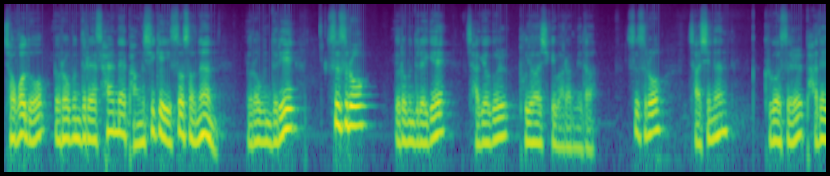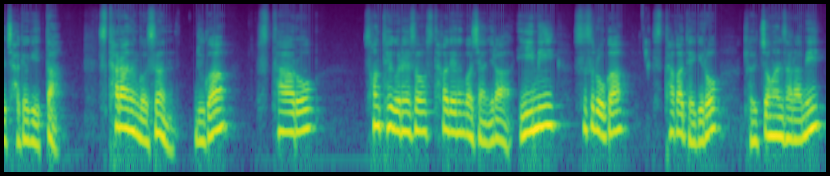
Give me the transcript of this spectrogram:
적어도 여러분들의 삶의 방식에 있어서는 여러분들이 스스로 여러분들에게 자격을 부여하시기 바랍니다. 스스로 자신은 그것을 받을 자격이 있다. 스타라는 것은 누가 스타로 선택을 해서 스타가 되는 것이 아니라 이미 스스로가 스타가 되기로 결정한 사람이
